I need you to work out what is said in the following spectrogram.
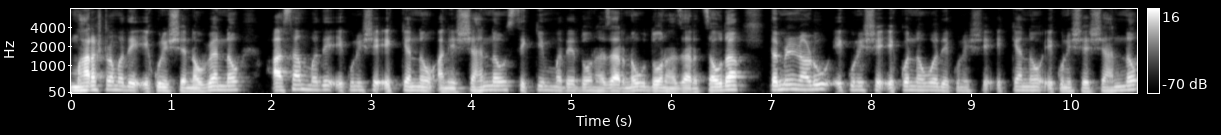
महाराष्ट्रामध्ये एकोणीसशे नव्याण्णव आसाममध्ये एकोणीसशे एक्क्याण्णव आणि शहाण्णव सिक्कीममध्ये दोन हजार नऊ दोन हजार चौदा तमिळनाडू एकोणीसशे एकोणनव्वद एकोणीसशे एक्क्याण्णव एकोणीसशे शहाण्णव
